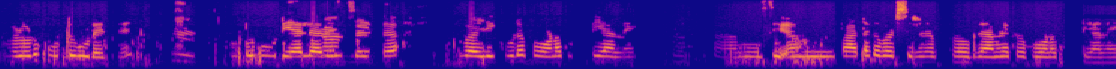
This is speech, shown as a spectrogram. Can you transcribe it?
അവളോട് കൂട്ടുകൂടരുത്. കൂട്ടുകൂടിയാൽ അത് ചീത്ത വഴി കൂടെ പോണ കുട്ടിയാണ്. പാട്ടൊക്കെ പഠിച്ചിട്ട് പ്രോഗ്രാമിനൊക്കെ പോണ കുട്ടിയാണ്.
